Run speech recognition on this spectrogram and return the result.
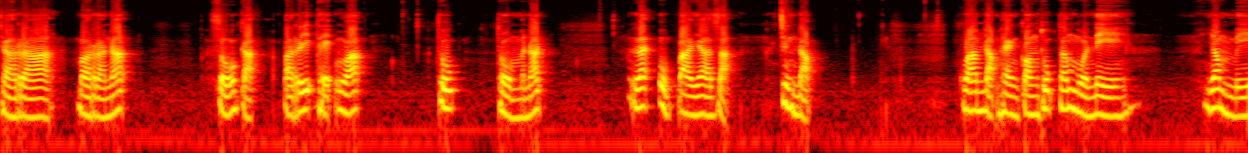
ชารามรณะ โสกะ ปริเทวะ ทุกโทมนัสและอุปายาสะจึงดับ ความดับแห่งกองทุกข์ทั้งมวลนี้ ย่อมมี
